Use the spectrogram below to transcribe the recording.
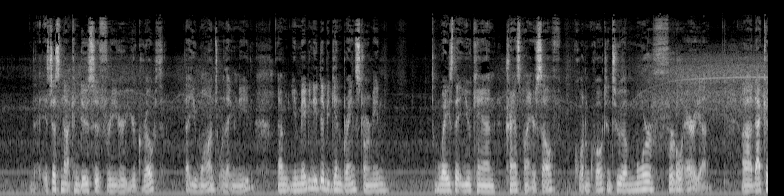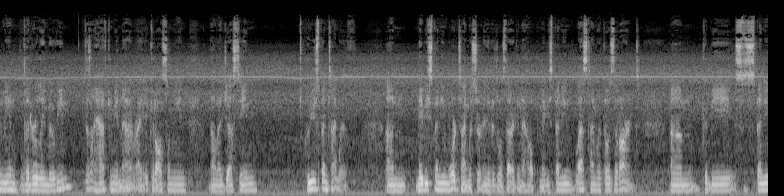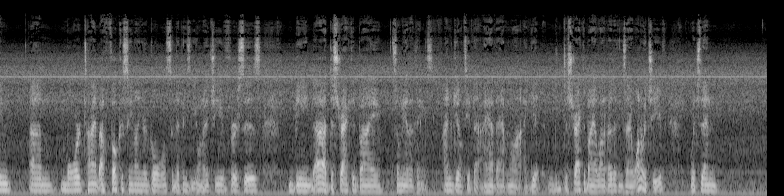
it's just not conducive for your, your growth that you want or that you need, um, you maybe need to begin brainstorming ways that you can transplant yourself, quote unquote, into a more fertile area. Uh, that could mean literally moving. It doesn't have to mean that, right? It could also mean um, adjusting who you spend time with. Um, maybe spending more time with certain individuals that are going to help. Maybe spending less time with those that aren't. Um, could be spending um, more time uh, focusing on your goals and the things that you want to achieve versus being uh, distracted by so many other things. I'm guilty of that. I have that happen a lot. I get distracted by a lot of other things that I want to achieve, which then,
